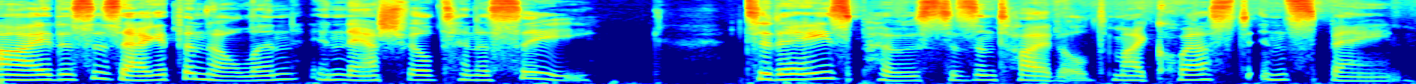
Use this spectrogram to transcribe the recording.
Hi, this is Agatha Nolan in Nashville, Tennessee. Today's post is entitled My Quest in Spain.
